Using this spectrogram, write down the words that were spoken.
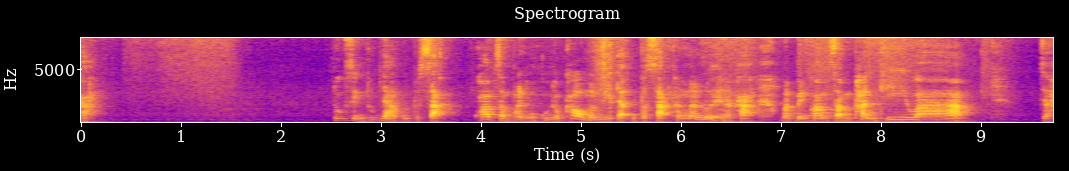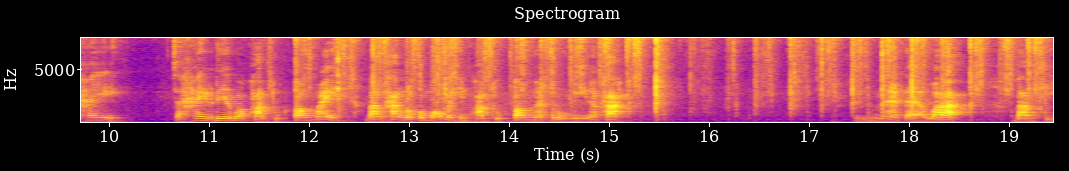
ค่ะ ทุกสิ่งทุกอย่างอุปสรรคความสัมพันธ์ของคุณกับเขามันมีแต่อุปสรรคทั้งนั้นเลยนะคะ มันเป็นความสัมพันธ์ที่ว่าจะให้จะให้เรียกว่าความถูกต้องไหม บางครั้งเราก็มองไม่เห็นความถูกต้องนะตรงนี้นะคะ หรือแม้แต่ว่า บางที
